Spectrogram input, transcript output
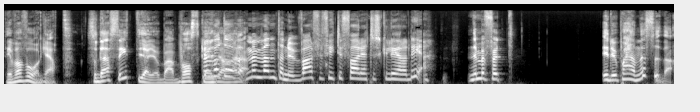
det var vågat. Så där sitter jag ju och bara, vad ska men, jag göra? men vänta nu, varför fick du för dig att du skulle göra det? Nej men för att, är du på hennes sida?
